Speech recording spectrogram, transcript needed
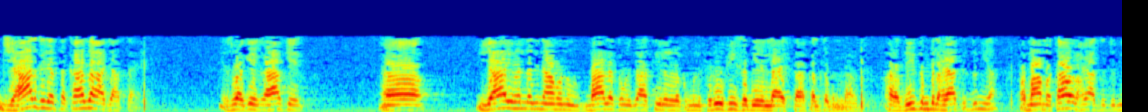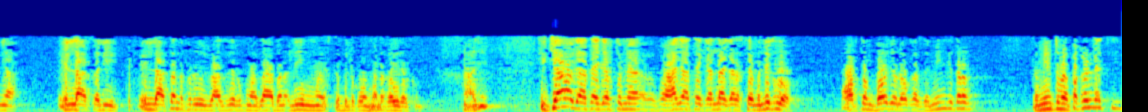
جہاد کا جب تقاضا آ جاتا ہے، اس وقت کہا کہ یا بالکم ذاتی الرقم فروفی سبی اللہ استاقل تم اللہ حیات دنیا تمام متا الحیات دنیا اللہ کلیم اللہ تن فروز عذاب علیم ہاں جی؟ کہ کیا ہو جاتا ہے جب تمہیں آ جاتا ہے کہ اللہ کے رستے میں نکلو اور تم بوجھ لو کر زمین کی طرف؟ زمین تمہیں پکڑ لیتی ہے۔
